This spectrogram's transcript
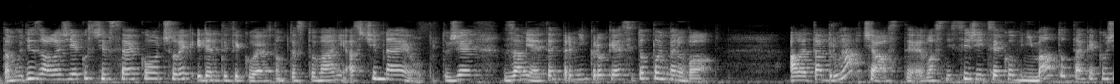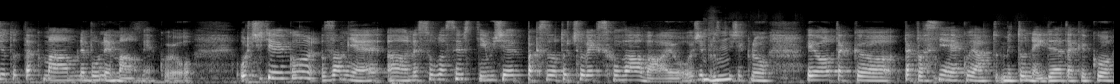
Tam hodně záleží, jako s čím se jako člověk identifikuje v tom testování a s čím ne, jo, protože za mě ten první krok je si to pojmenovat ale ta druhá část je vlastně si říct, jako vnímám to tak, jako že to tak mám nebo nemám. Jako jo. Určitě jako za mě uh, nesouhlasím s tím, že pak se za to člověk schovává, jo? že mm-hmm. prostě řeknu, jo, tak, uh, tak vlastně jako já, mi to nejde, tak jako,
